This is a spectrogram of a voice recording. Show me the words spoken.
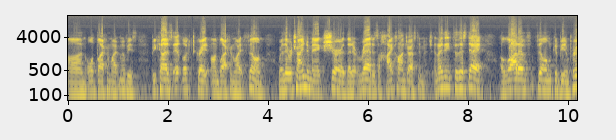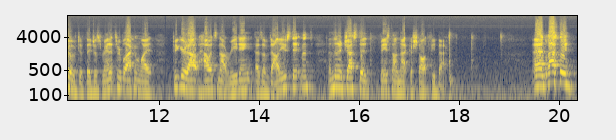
on old black and white movies because it looked great on black and white film, where they were trying to make sure that it read as a high contrast image. And I think to this day, a lot of film could be improved if they just ran it through black and white, figured out how it's not reading as a value statement, and then adjusted based on that gestalt feedback. And lastly,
